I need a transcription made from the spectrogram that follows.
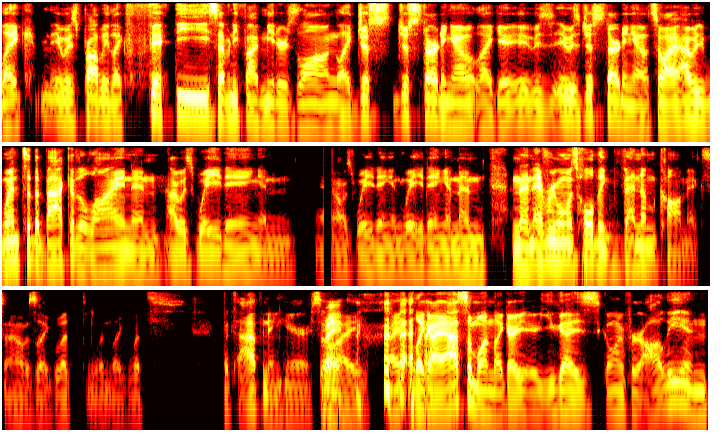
like it was probably like 50, 75 meters long. Like just just starting out. Like it, it was it was just starting out. So I, I went to the back of the line and I was waiting and. I was waiting and waiting, and then and then everyone was holding Venom comics, and I was like, "What? what like what's what's happening here?" So Right. I, I like I asked someone like, "Are, you- are you guys going for Ottley?" And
